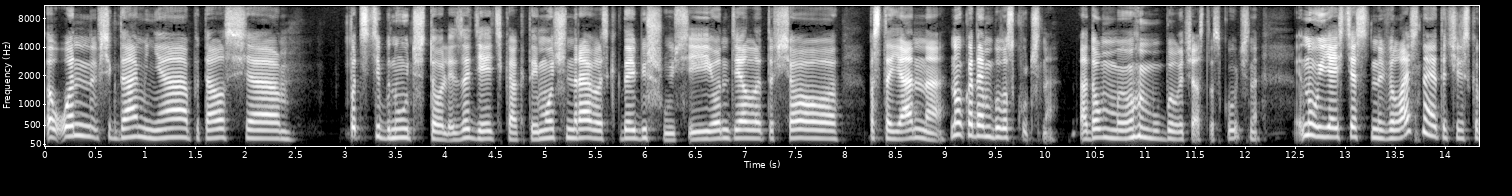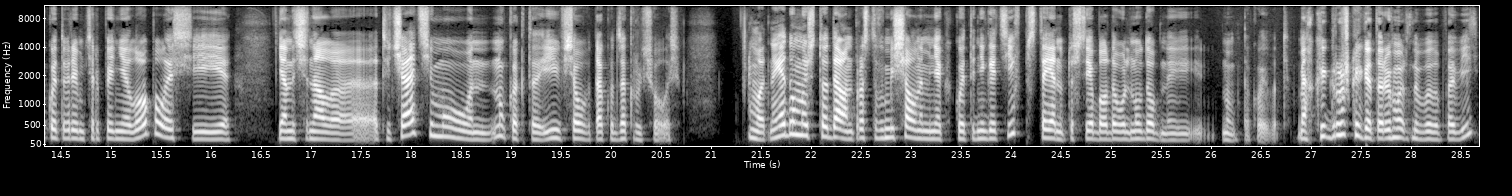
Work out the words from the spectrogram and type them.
Он всегда меня пытался подстебнуть, что ли, задеть как-то. Ему очень нравилось, когда я бешусь. И он делал это все постоянно. Ну, когда ему было скучно. А дома ему было часто скучно. Ну, я, естественно, велась на это. Через какое-то время терпение лопалось, и я начинала отвечать ему, он, ну, как-то, и все вот так вот закручивалось. Вот. Но я думаю, что да, он просто вымещал на меня какой-то негатив постоянно, потому что я была довольно удобной, ну, такой вот мягкой игрушкой, которую можно было побить.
